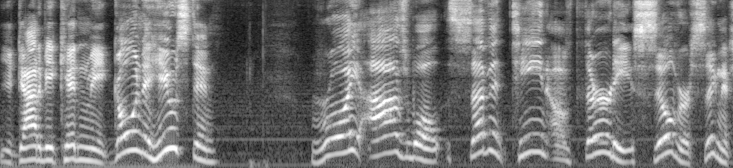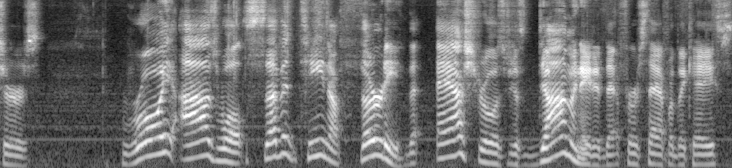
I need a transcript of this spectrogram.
You gotta be kidding me. Going to Houston. Roy Oswalt, 17 of 30 silver signatures. Roy Oswalt, 17 of 30. The Astros just dominated that first half of the case.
